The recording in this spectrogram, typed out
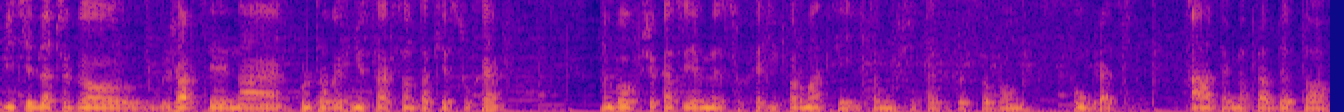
Wiecie dlaczego żarty na kultowych newsach są takie suche? No bo przekazujemy suche informacje i to musi tak ze sobą współgrać. A tak naprawdę to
